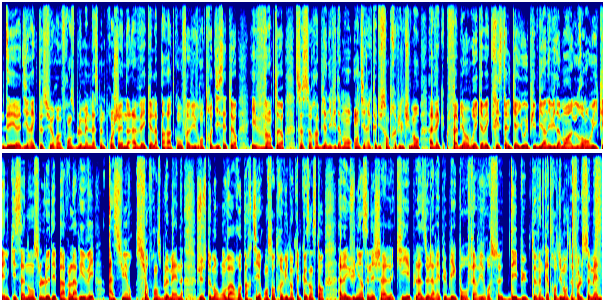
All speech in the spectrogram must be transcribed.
des euh, directs sur euh, France Bleu la semaine prochaine avec la parade qu'on vous fait vivre entre 17h et 20h. Ce sera bien évidemment en direct du centre-ville du Mans avec Fabien Aubric, avec Christelle Caillot et puis bien évidemment un grand week-end qui s'annonce, le départ, l'arrivée à suivre sur France Bleu Maine. Justement, on va repartir en centre-ville dans quelques instants avec Julien Sénéchal qui est place de la République pour vous faire vivre ce début de 24 heures du Mans de folle semaine.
